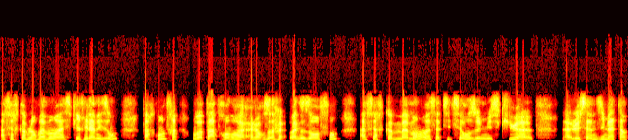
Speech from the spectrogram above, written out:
à faire comme leur maman, à aspirer la maison. Par contre, on va pas apprendre à, nos enfants à faire comme maman, hein, sa petite séance de muscu euh, euh, le samedi matin.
